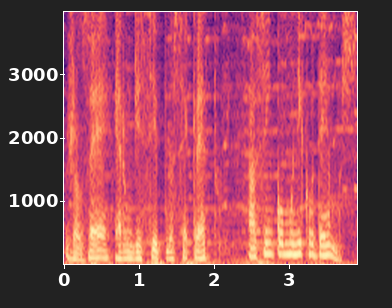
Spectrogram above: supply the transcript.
José era um discípulo secreto, assim como Nicodemos.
